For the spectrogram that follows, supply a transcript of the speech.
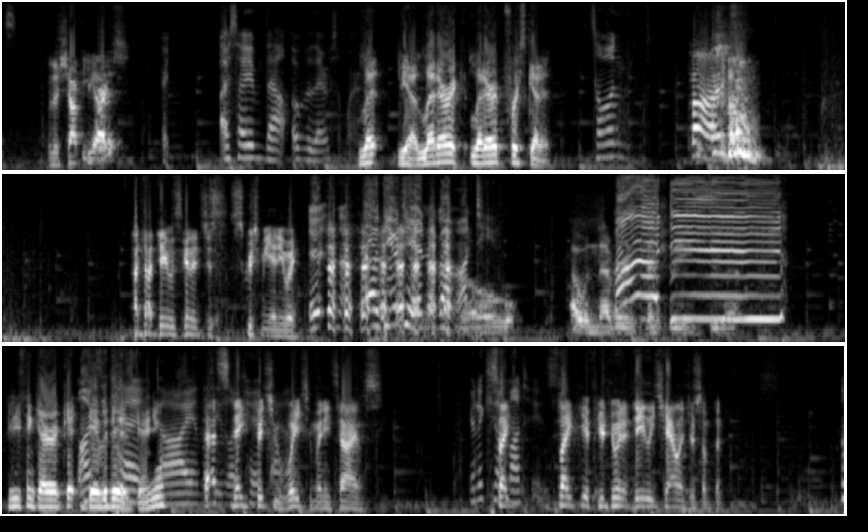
is. Where the shopkeeper is? I saw him down over there somewhere. Let yeah. Let Eric. Let Eric first get it. Someone. Bye. I thought Dave was gonna just squish me anyway. Uh, no, uh, Theo Daniel got Monty. No, I would never intentionally do that. Who do you think Eric Monty David is? Daniel. That snake like, bit you way too many times. You're gonna It's like Monty. it's like if you're doing a daily challenge or something.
